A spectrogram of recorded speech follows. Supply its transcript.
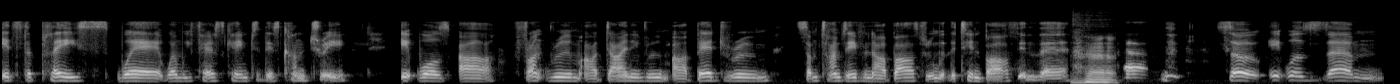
It's the place where, when we first came to this country, it was our front room, our dining room, our bedroom, sometimes even our bathroom with the tin bath in there. um, so it was um,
